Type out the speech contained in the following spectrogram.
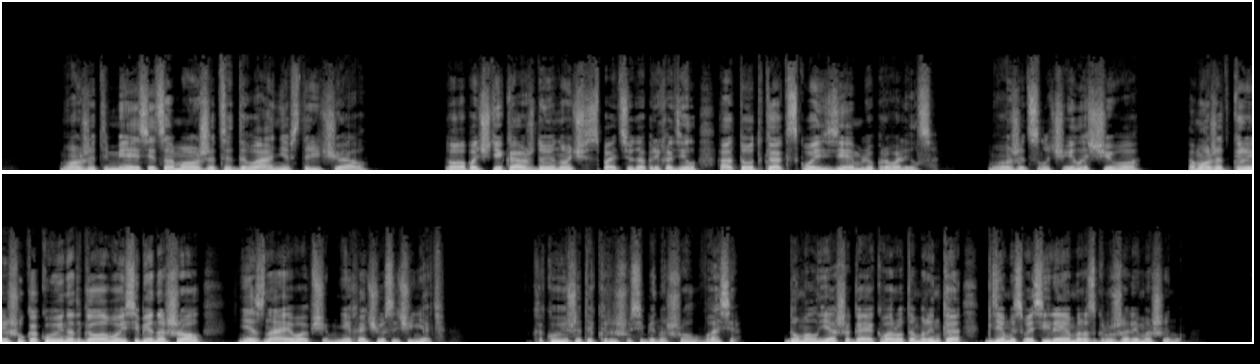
Может, месяц, а может, два не встречал. То почти каждую ночь спать сюда приходил, а тут как сквозь землю провалился. Может, случилось чего, а может, крышу какую над головой себе нашел, не знаю, в общем, не хочу сочинять». «Какую же ты крышу себе нашел, Вася?» Думал я, шагая к воротам рынка, где мы с Василием разгружали машину.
